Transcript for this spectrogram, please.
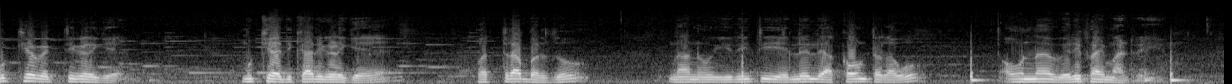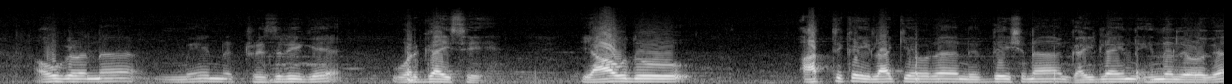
ಮುಖ್ಯ ವ್ಯಕ್ತಿಗಳಿಗೆ, ಮುಖ್ಯ ಅಧಿಕಾರಿಗಳಿಗೆ ಪತ್ರ ಬರೆದು ನಾನು ಈ ರೀತಿ ಎಲ್ಲೆಲ್ಲಿ ಅಕೌಂಟ್ ಅದಾವು ಅವನ್ನ ವೆರಿಫೈ ಮಾಡಿರಿ. ಅವುಗಳನ್ನು ಮೇನ್ ಟ್ರೆಜರಿಗೆ ವರ್ಗಾಯಿಸಿ. ಯಾವುದು ಆರ್ಥಿಕ ಇಲಾಖೆಯವರ ನಿರ್ದೇಶನ ಗೈಡ್ಲೈನ್ ಹಿನ್ನೆಲೆಯೊಳಗೆ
